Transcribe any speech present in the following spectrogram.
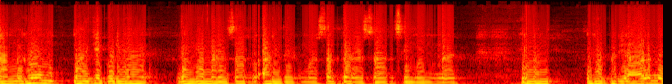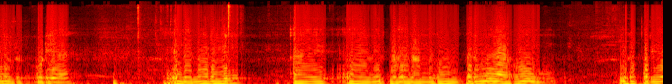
நான் மிகவும் மதிக்கக்கூடிய Gangaimanan sir Anandakumar sir sir Seeman இன்னும் மிகப்பெரிய ஆளுமைகள் இருக்கக்கூடிய இந்த மேடையில் இருப்பதை நான் மிகவும் பெருமையாகவும் மிகப்பெரிய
